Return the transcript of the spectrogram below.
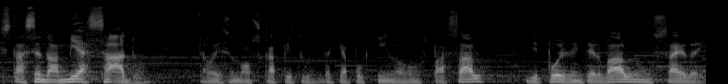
está sendo ameaçado. Então, esse é o nosso capítulo. Daqui a pouquinho nós vamos passá-lo. Depois do intervalo, não saia daí.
